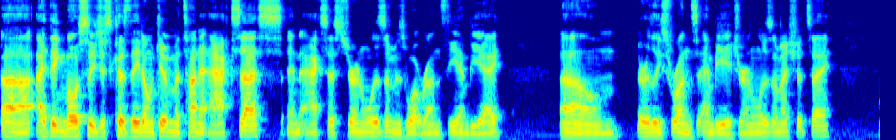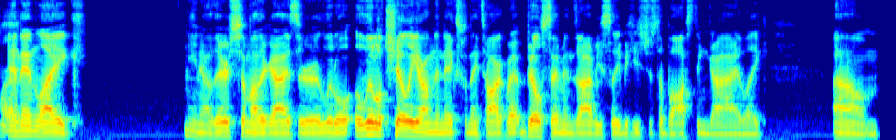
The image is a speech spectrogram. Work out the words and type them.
Uh, I think mostly just because they don't give him a ton of access, and access journalism is what runs the NBA, um, or at least runs NBA journalism, I should say. Right. And then like, you know, there's some other guys that are a little a little chilly on the Knicks when they talk about Bill Simmons, obviously, but he's just a Boston guy. Like, um,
